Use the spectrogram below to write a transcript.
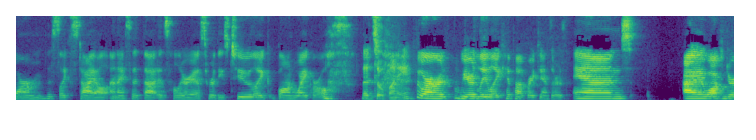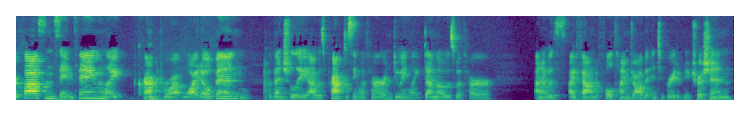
form, this like style." And I said, "That is hilarious." We're these two like blonde white girls That's so funny. who are weirdly like hip hop breakdancers, and I walked into her class and same thing, like cracked wide open. Eventually, I was practicing with her and doing like demos with her and I was I found a full time job at Integrative Nutrition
